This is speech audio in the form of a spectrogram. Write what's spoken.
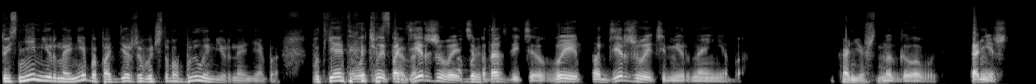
То есть не мирное небо поддерживают, чтобы было мирное небо. Вот я это вот хочу вы сказать. поддерживаете, подождите, вы поддерживаете мирное небо? Конечно. Над головой? Конечно.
